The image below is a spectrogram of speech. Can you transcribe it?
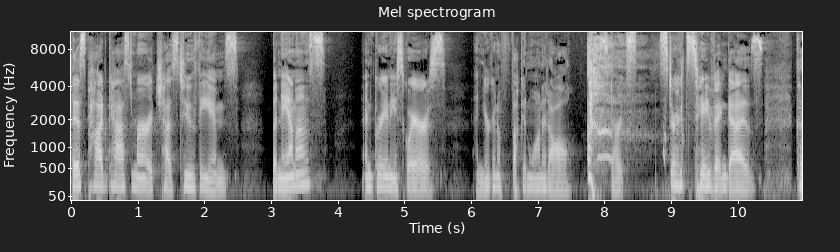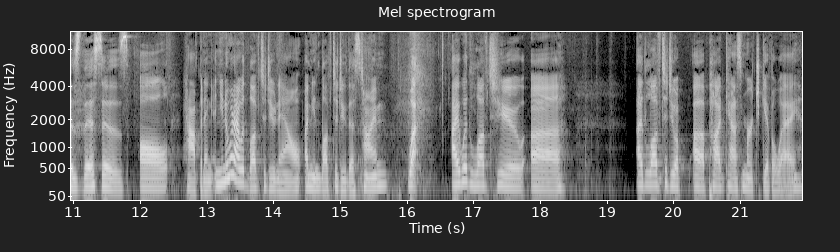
this podcast merch has two themes bananas and granny squares. And you're to fucking want it all. Start, start saving, guys, because this is all happening. And you know what I would love to do now? I mean, love to do this time. What? I would love to. Uh, I'd love to do a, a podcast merch giveaway.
